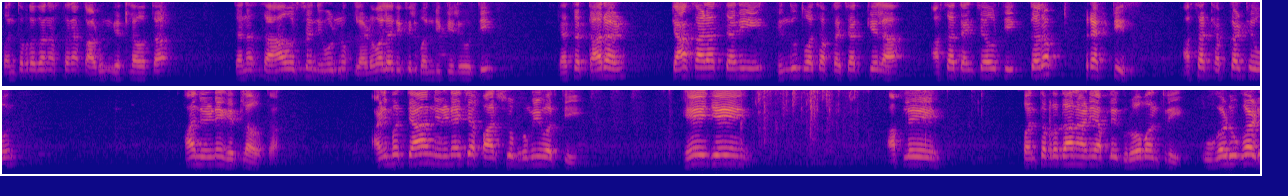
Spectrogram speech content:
पंतप्रधान असताना काढून घेतला होता. त्यांना सहा वर्ष निवडणूक लढवायला देखील बंदी केली होती. याचं कारण त्या काळात त्यांनी हिंदुत्वाचा प्रचार केला असा त्यांच्यावरती करप्ट प्रॅक्टिस असा ठपका ठेवून हा निर्णय घेतला होता. आणि मग त्या निर्णयाच्या पार्श्वभूमीवरती हे जे आपले पंतप्रधान आणि आपले गृहमंत्री उघड उघड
